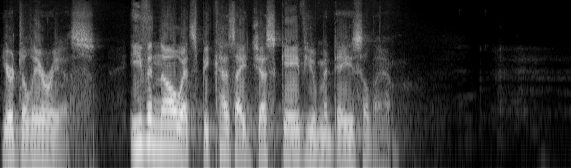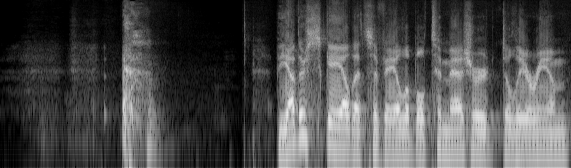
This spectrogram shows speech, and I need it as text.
you're delirious even though it's because I just gave you midazolam. the other scale that's available to measure delirium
